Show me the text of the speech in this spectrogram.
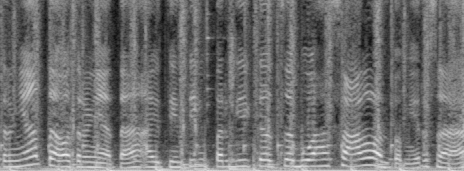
Ternyata, oh ternyata Ayu Ting Ting pergi ke sebuah salon pemirsa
